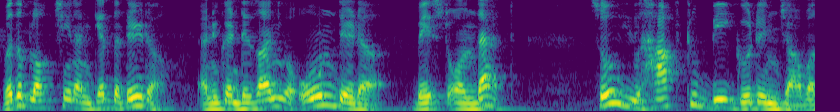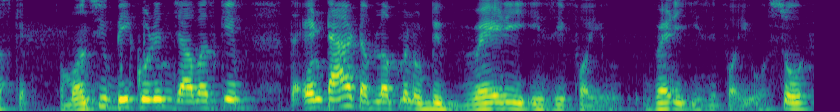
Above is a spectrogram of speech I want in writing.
with the blockchain and get the data. And you can design your own data based on that. So you have to be good in javascript. Once you be good in javascript the entire development would be very easy for you. Very easy for you. So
